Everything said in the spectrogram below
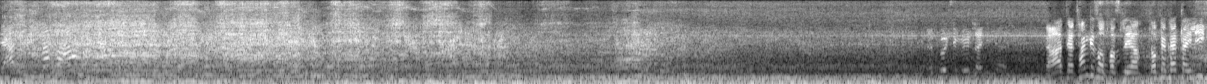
Der hat die flache Arme. Das wird die Bild gleich nicht mehr. Ja, der Tank ist auch fast leer. Ich glaube, der bleibt gleich liegen.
